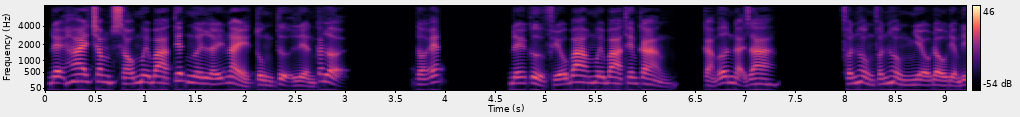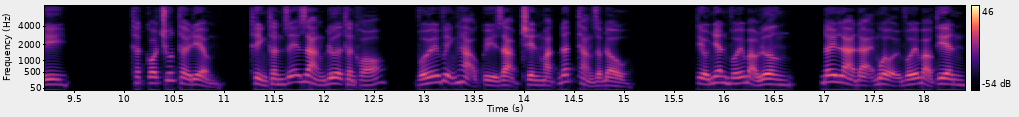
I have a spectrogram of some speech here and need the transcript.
Đệ 263 tiết ngươi lấy này tùng tự liền cắt lợi. Đợt. Đề cử phiếu 33 thêm càng, cảm ơn đại gia. Phấn hồng phấn hồng nhiều đầu điểm đi. Thật có chút thời điểm, thỉnh thần dễ dàng đưa thần khó, với vĩnh hạo quỳ dạp trên mặt đất thẳng dập đầu. Tiểu nhân với bảo lương, đây là đại muội với bảo tiên,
